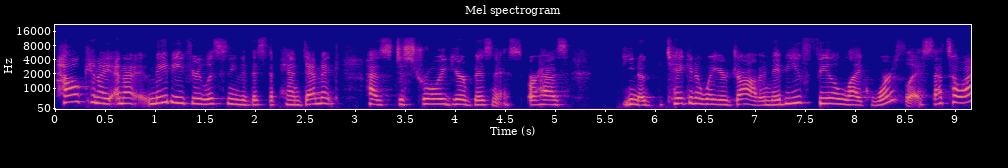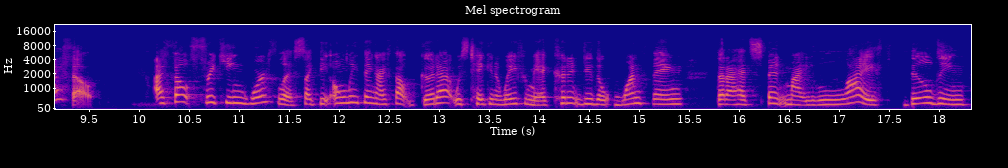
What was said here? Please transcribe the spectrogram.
how can i and i maybe if you're listening to this the pandemic has destroyed your business or has you know taken away your job and maybe you feel like worthless that's how i felt i felt freaking worthless like the only thing i felt good at was taken away from me i couldn't do the one thing that I had spent my life building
